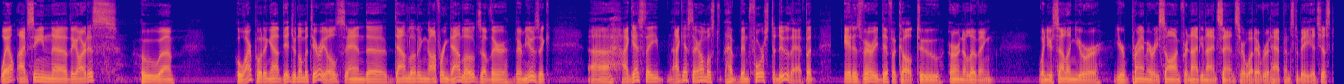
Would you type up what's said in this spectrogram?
Well, I've seen uh, the artists who uh, who are putting out digital materials and uh, downloading, offering downloads of their their music. Uh, I guess they, I guess they almost have been forced to do that, but it is very difficult to earn a living when you're selling your your primary song for 99 cents or whatever it happens to be. It's just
